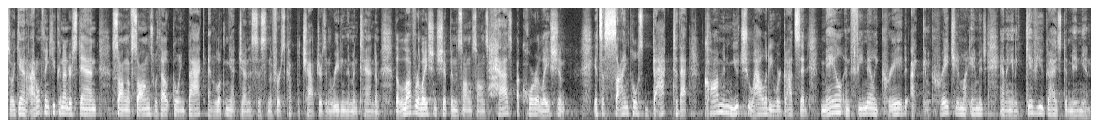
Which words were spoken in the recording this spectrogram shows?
So, again, I don't think you can understand Song of Songs without going back and looking at Genesis in the first couple chapters and reading them in tandem. The love relationship in the Song of Songs has a correlation. It's a signpost back to that common mutuality where God said, male and female, He created, I can create you in my image, and I'm going to give you guys dominion.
